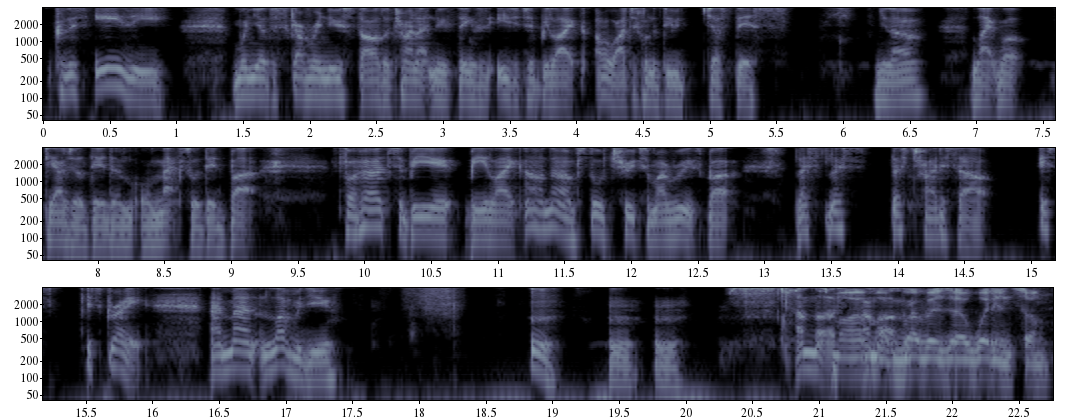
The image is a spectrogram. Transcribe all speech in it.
because it's easy when you're discovering new styles or trying out new things, it's easy to be like, oh, I just want to do just this, you know, like what D'Angelo did or Maxwell did. But for her to be be like, oh no, I'm still true to my roots, but let's let's let's try this out. It's it's great, and man, in love with you. Mm, mm, mm. I'm not. It's my, I'm my not. a- brother's uh, wedding song.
